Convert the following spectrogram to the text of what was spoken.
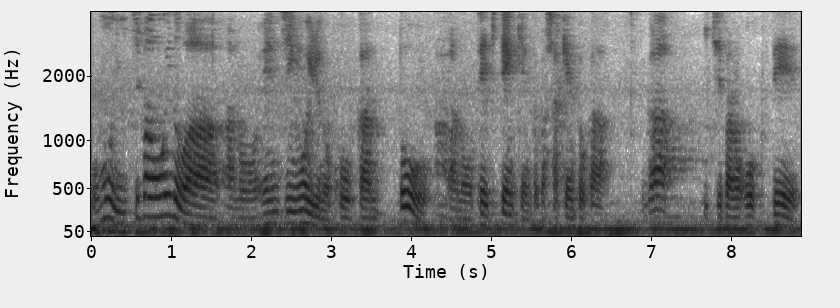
主に一番多いのは、あの、エンジンオイルの交換と、ああの、定期点検とか車検とかが一番多くて、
